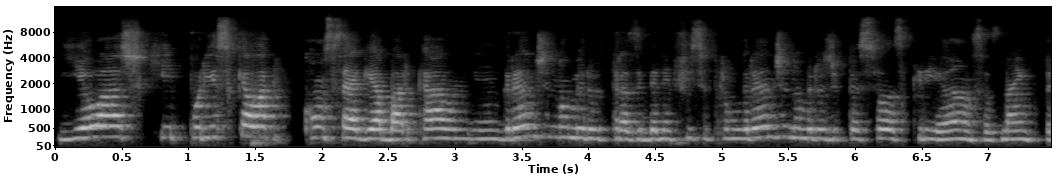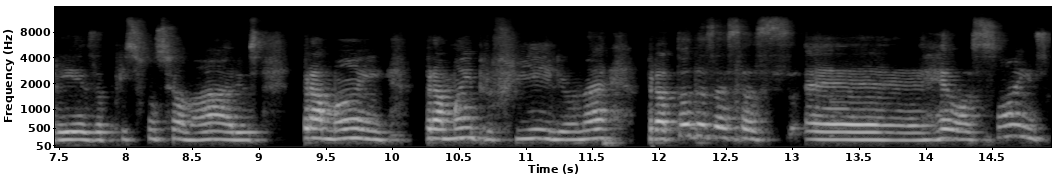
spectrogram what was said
E eu acho que por isso que ela consegue abarcar um, grande número, trazer benefício para um grande número de pessoas, crianças, na empresa, para os funcionários, para a mãe, para a mãe para o filho, né? Para todas essas é, relações,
